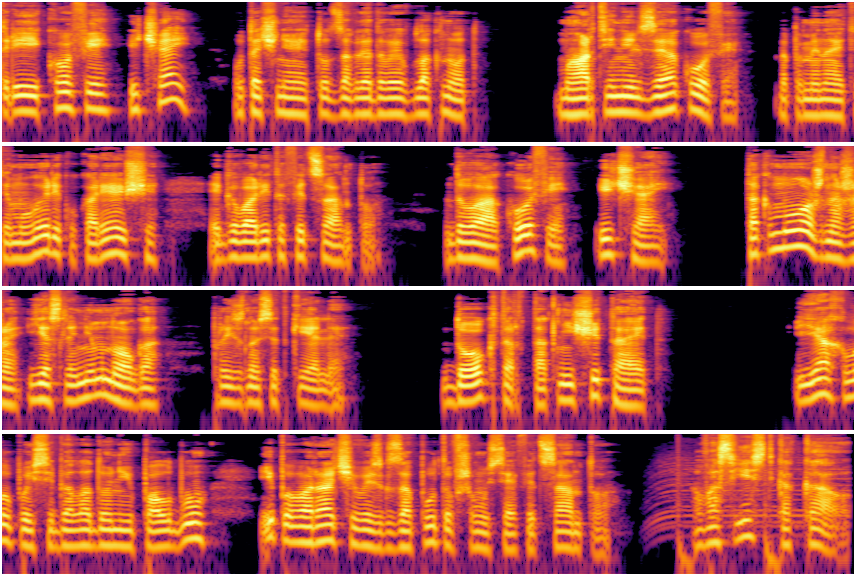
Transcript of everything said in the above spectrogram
Три кофе и чай, уточняет тот, заглядывая в блокнот. Марти нельзя кофе, напоминает ему Эрик укоряюще и говорит официанту. Два кофе и чай. Так можно же, если немного, произносит Келли. Доктор так не считает. Я хлопаю себя ладонью по лбу и поворачиваюсь к запутавшемуся официанту. У вас есть какао?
